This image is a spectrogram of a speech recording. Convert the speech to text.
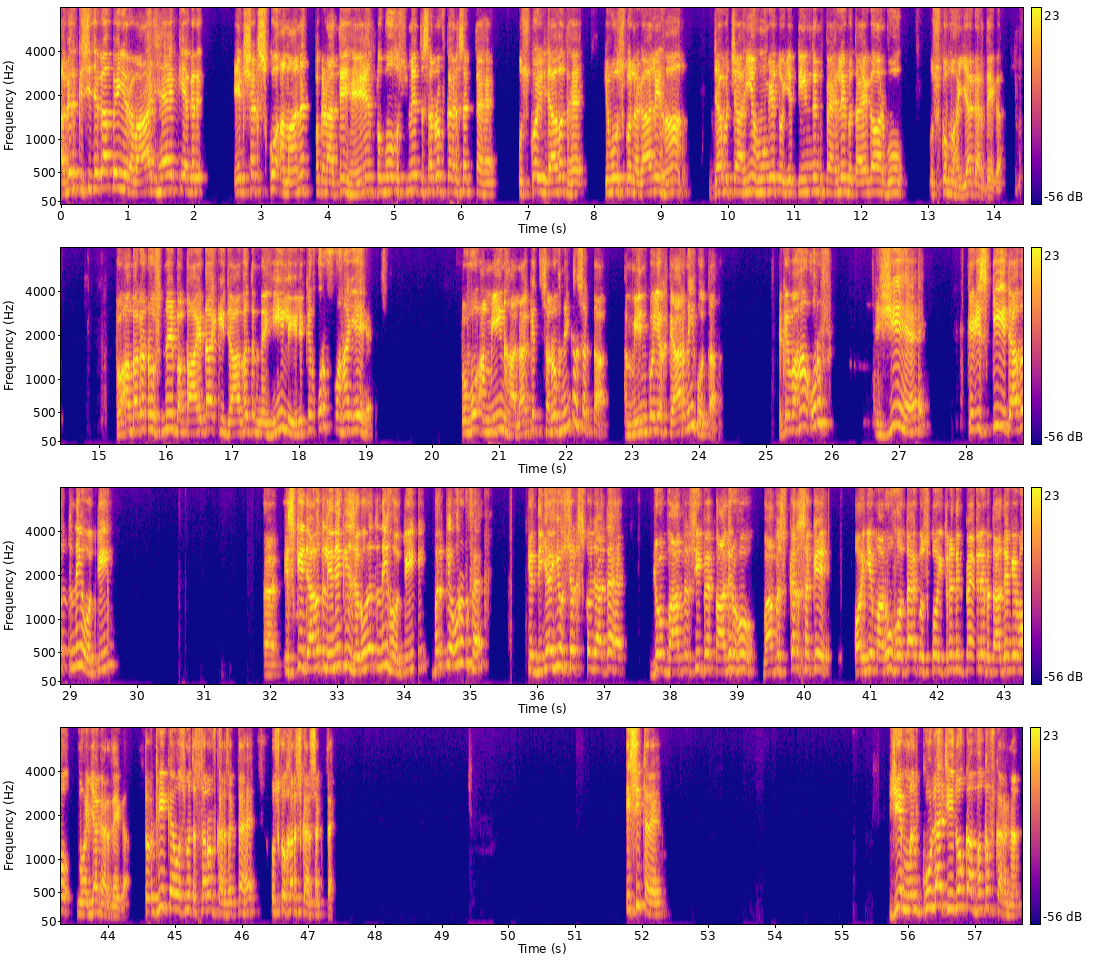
अगर किसी जगह पे ये रवाज है कि अगर एक शख्स को अमानत पकड़ाते हैं तो वो उसमें तसरफ कर सकता है, उसको इजाज़त है कि वो उसको लगा ले। हाँ जब चाहिए होंगे तो ये तीन दिन पहले बताएगा और वो उसको मुहैया कर देगा। तो अब अगर उसने बाकायदा इजाज़त नहीं ली, लेकिन उर्फ़ वहाँ ये है तो वो अमीन हालाँकि तसरुफ नहीं कर सकता। अमीन को यह अख्तियार नहीं होता। लेकिन वहाँ उर्फ़ ये है कि इसकी इजाज़त नहीं होती इसकी इजाज़त लेने की ज़रूरत नहीं होती, बल्कि उर्फ़ है कि दिया ही उस शख्स को जाता है जो वापसी पे कादिर हो, वापस कर सके और ये मारूफ होता है कि उसको इतने दिन पहले बता देंगे वो मुहैया कर देगा। तो ठीक है उसमें तसरफ कर सकता है, उसको खर्च कर सकता है। इसी तरह ये मनकूला चीज़ों का वक्फ करना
